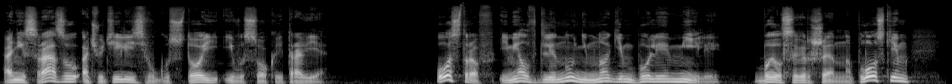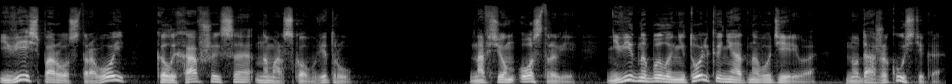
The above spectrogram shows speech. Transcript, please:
они сразу очутились в густой и высокой траве. Остров имел в длину немногим более мили, был совершенно плоским и весь порос травой, колыхавшейся на морском ветру. На всем острове не видно было не только ни одного дерева, но даже кустика.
